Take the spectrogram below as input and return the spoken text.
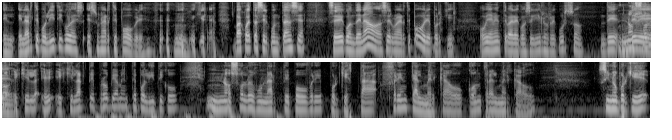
el, el, arte político es, es un arte pobre. Mm. Bajo estas circunstancias se ve condenado a ser un arte pobre porque obviamente para conseguir los recursos de, no solo es que, el, eh, es que el arte propiamente político no solo es un arte pobre porque está frente al mercado contra el mercado sino porque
